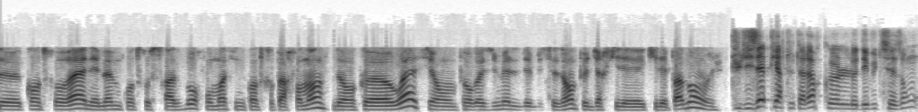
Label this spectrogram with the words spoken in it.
euh, contre Rennes et même contre Strasbourg. Pour moi, c'est une contre-performance. Donc, ouais, si on peut résumer le début de saison, on peut dire qu'il est, qu'il est pas bon. Oui. Tu disais, Pierre, tout à l'heure que le début de saison,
